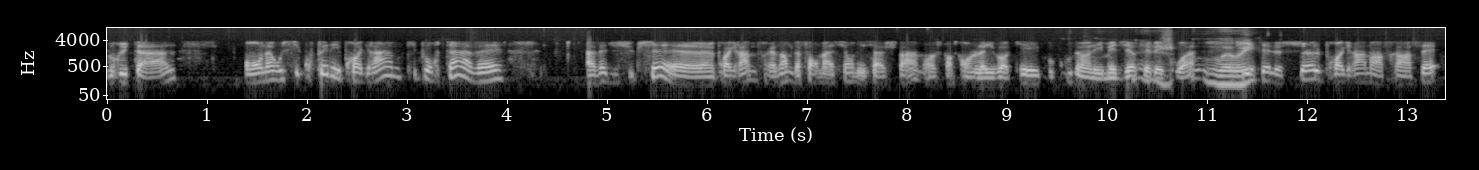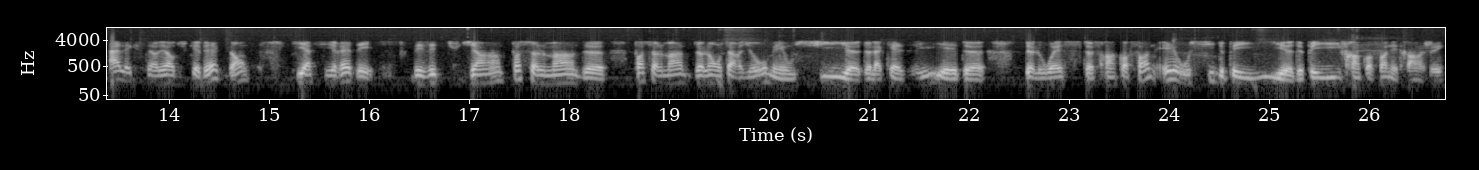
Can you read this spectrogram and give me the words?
brutal. On a aussi coupé des programmes qui pourtant avaient avait du succès. Euh, un programme, par exemple, de formation des sages-femmes, je pense qu'on l'a évoqué beaucoup dans les médias euh, québécois, qui était le seul programme en français à l'extérieur du Québec, donc qui attirait des, des étudiants, pas seulement de pas seulement de l'Ontario, mais aussi euh, de l'Acadie et de, de l'Ouest francophone et aussi de pays de pays francophones étrangers.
